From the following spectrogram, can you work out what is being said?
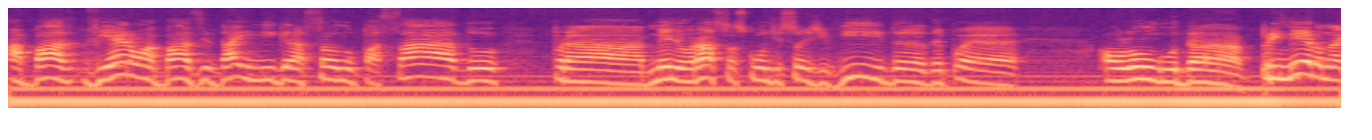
a base, vieram à base da imigração no passado para melhorar suas condições de vida, depois é, ao longo da primeiro na,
